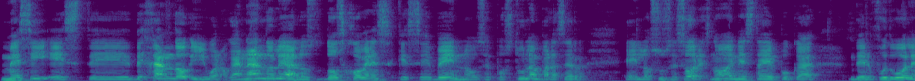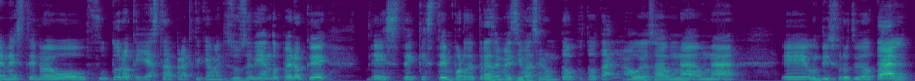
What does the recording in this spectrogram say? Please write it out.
Messi este, dejando y bueno, ganándole a los dos jóvenes que se ven o se postulan para ser eh, los sucesores, ¿no? En esta época del fútbol, en este nuevo futuro que ya está prácticamente sucediendo, pero que, este, que estén por detrás de Messi va a ser un top total, ¿no? O sea, una, una eh, un disfrute total.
